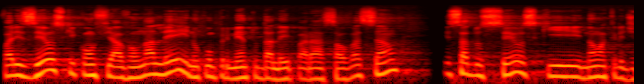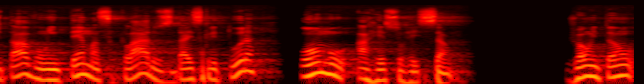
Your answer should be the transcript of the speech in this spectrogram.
fariseus que confiavam na lei, no cumprimento da lei para a salvação, e saduceus que não acreditavam em temas claros da Escritura, como a ressurreição. João então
